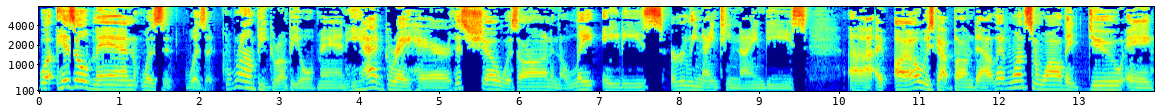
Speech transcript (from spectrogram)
Well, his old man was was a grumpy, grumpy old man. He had gray hair. This show was on in the late '80s, early 1990s. Uh, I, I always got bummed out. Like once in a while, they do a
